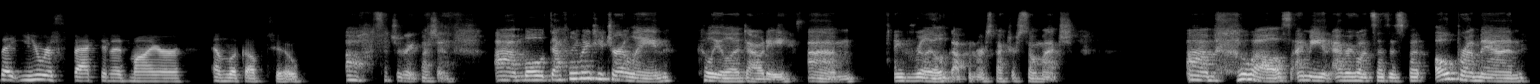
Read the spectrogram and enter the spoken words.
that you respect and admire and look up to? Oh, such a great question. Um, well, definitely my teacher, Elayne Kalila Doughty. Um, I really look up and respect her so much. Um, who else? I mean, everyone says this, but Oprah, man,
